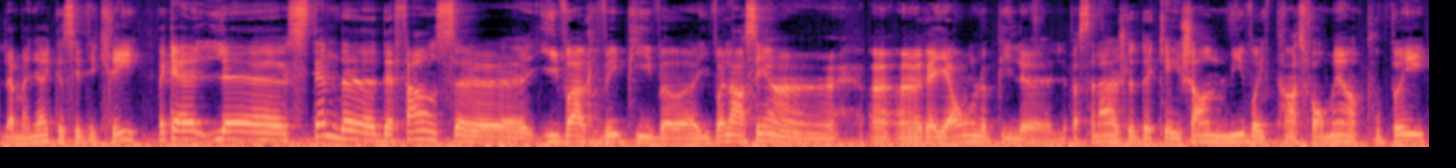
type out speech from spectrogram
la manière que c'est écrit. Fait que le système de défense, il va arriver, puis il va, il va lancer un, rayon, puis le, personnage de Keishan, lui, va être transformé en poupée.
